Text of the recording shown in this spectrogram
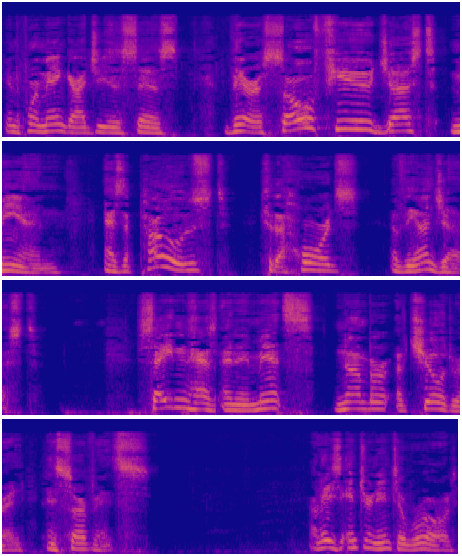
In the Poor Man God, Jesus says, there are so few just men as opposed to the hordes of the unjust. Satan has an immense number of children and servants. Our Lady's entering into a world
